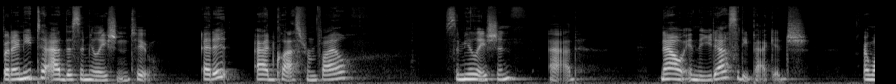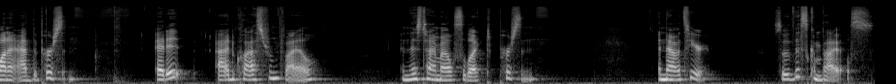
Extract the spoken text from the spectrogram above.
But I need to add the simulation too. Edit, Add Class from File, Simulation, Add. Now in the Udacity package, I want to add the person. Edit, Add Class from File, and this time I'll select Person. And now it's here. So this compiles.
